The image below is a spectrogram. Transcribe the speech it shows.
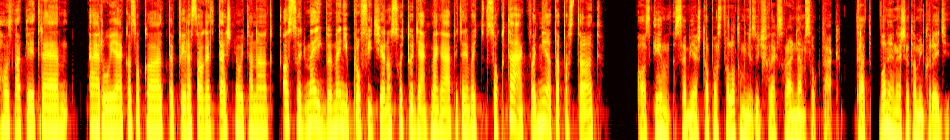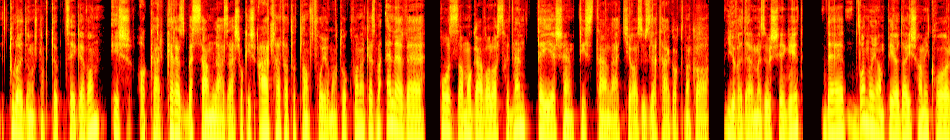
hoznak létre, árulják azokat, többféle szolgáltatást nyújtanak. Az, hogy melyikből mennyi profit jön, azt hogy tudják megállapítani, vagy szokták, vagy mi a tapasztalat? Az én személyes tapasztalatom, hogy az ügyfelek szorán nem szokták. Tehát van olyan eset, amikor egy tulajdonosnak több cége van, és akár keresztbeszámlázások és átláthatatlan folyamatok vannak, ez már eleve hozza magával azt, hogy nem teljesen tisztán látja az üzletágaknak a jövedelmezőségét, de van olyan példa is, amikor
